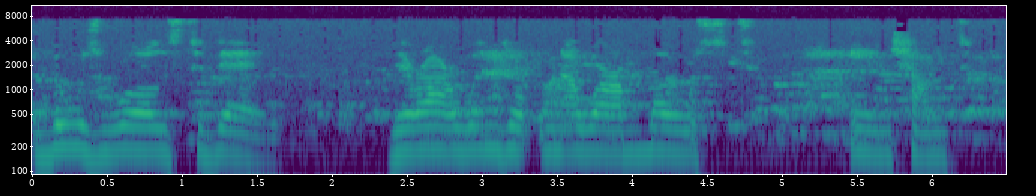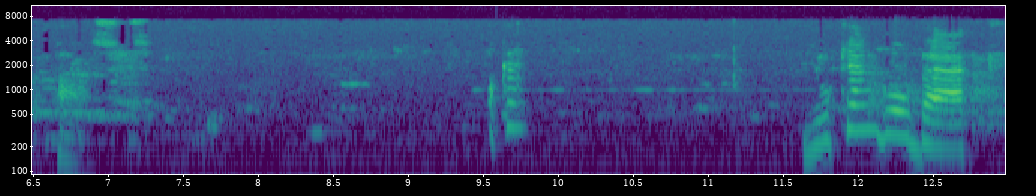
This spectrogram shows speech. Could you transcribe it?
those walls today. There are windows on our most ancient past. Okay. You can go back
